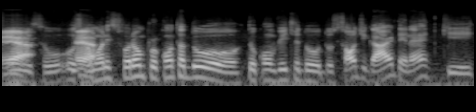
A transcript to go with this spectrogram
é, Isso, os é. Ramones foram por conta do, do convite do, do Soundgarden, né? Que,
